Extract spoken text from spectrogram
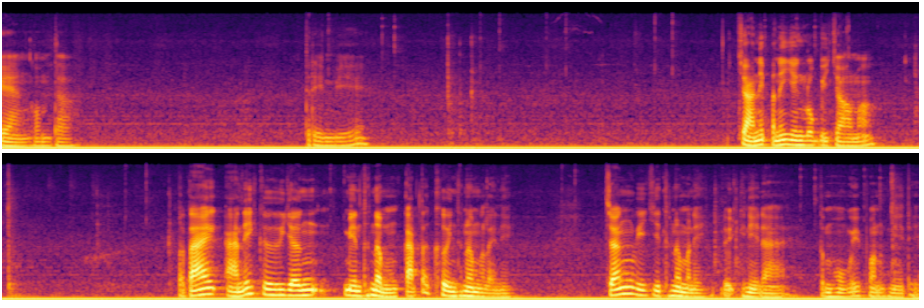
កាំងកុំព្យូទ័រត្រៀមវាចានេះប៉ានេះយើងលុបវាចោលមកប៉ុន្តែអានេះគឺយើងមានធ្នឹមកាត់ទៅឃើញធ្នឹមកន្លែងនេះអញ្ចឹងវាជាធ្នឹមអានេះដូចគ្នាដែរទំហំវាប៉ុនគ្នាទេ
